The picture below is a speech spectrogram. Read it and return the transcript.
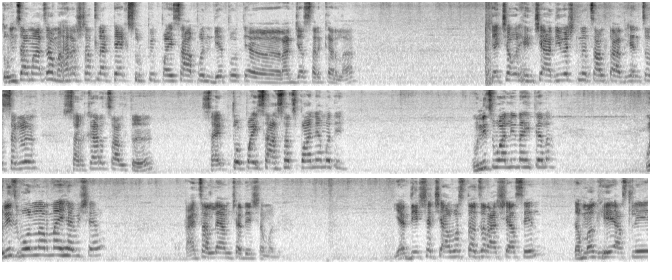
तुमचा माझा महाराष्ट्रातला टॅक्स रुपी पैसा आपण देतो त्या राज्य सरकारला. त्याच्यावर ह्यांची अधिवेशनं चालतात ह्यांचं सगळं सरकार चालतं. साहेब तो पैसा असाच पाण्यामध्ये. कुणीच वाली नाही त्याला. कुणीच बोलणार नाही ह्या विषयावर. काय चाललंय आमच्या देशामध्ये? या देशाची अवस्था जर अशी असेल तर मग हे असले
